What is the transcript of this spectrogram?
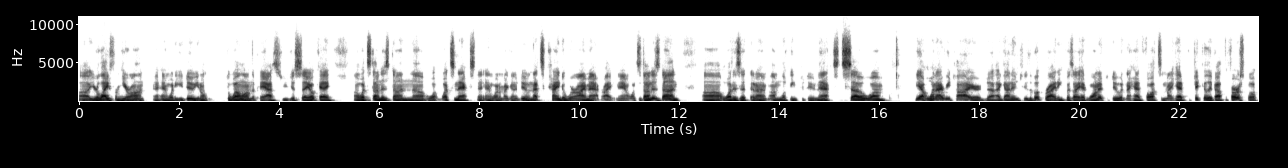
uh, your life from here on? And, and what do you do? You don't dwell on the past. You just say okay uh, what's done is done. Uh, what what's next, and, and what am I going to do? And that's kind of where I'm at right now. What's done is done. Uh, what is it that I'm I'm looking to do next? So. Um, yeah, when I retired, uh, I got into the book writing because I had wanted to do it and I had thoughts in my head, particularly about the first book,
